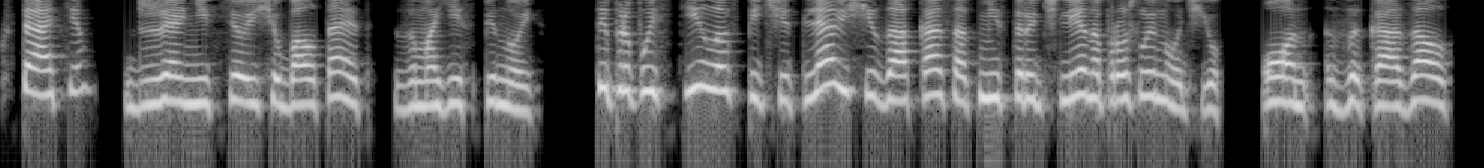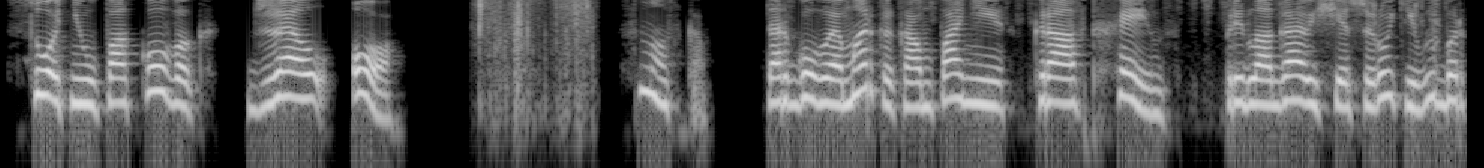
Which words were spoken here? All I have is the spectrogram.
Кстати, Дженни все еще болтает за моей спиной. Ты пропустила впечатляющий заказ от мистера члена прошлой ночью. Он заказал сотню упаковок Джел О. Сноска. Торговая марка компании Kraft Heinz, предлагающая широкий выбор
